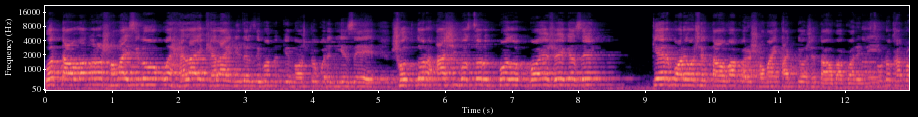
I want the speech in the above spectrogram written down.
ও তাওবা করার সময় ছিল, ও হেলায় খেলায় নিজের জীবনকে নষ্ট করে দিয়েছে। সত্তর আশি বছর ব- বয়স হয়ে গেছে কের পরেও সে তাওবা করে, সময় থাকতেও সে তাওবা করেনি। ছোটখাটো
